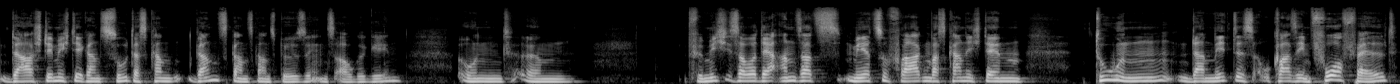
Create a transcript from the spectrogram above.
Da stimme ich dir ganz zu, das kann ganz, ganz, ganz böse ins Auge gehen und ähm, für mich ist aber der Ansatz mehr zu fragen, was kann ich denn tun, damit es quasi im Vorfeld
